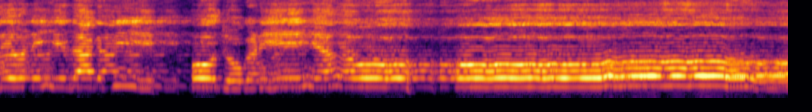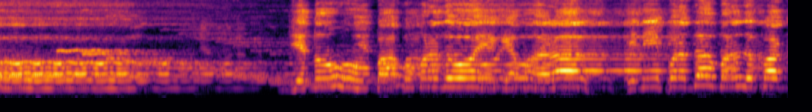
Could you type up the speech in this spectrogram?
દેવની જાગતી, ઓ જોગણી, આવો, ઓ. જેનો બાપ મરદ હોય કે મરાલ એની પરદા મરદ પાક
